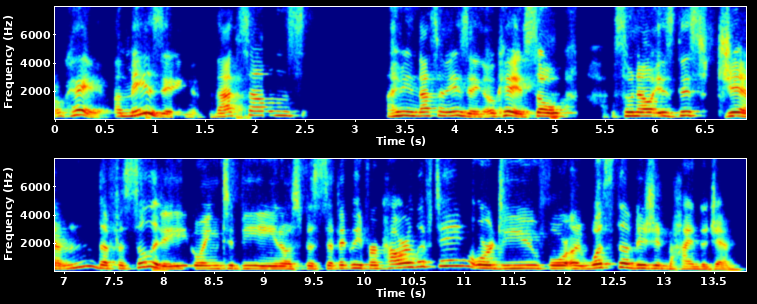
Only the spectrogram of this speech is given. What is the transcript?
Okay amazing. That sounds i mean that's amazing. Okay so so now is this gym, the facility mm-hmm. going to be, you know, specifically for powerlifting or do you for like what's the vision behind the gym?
